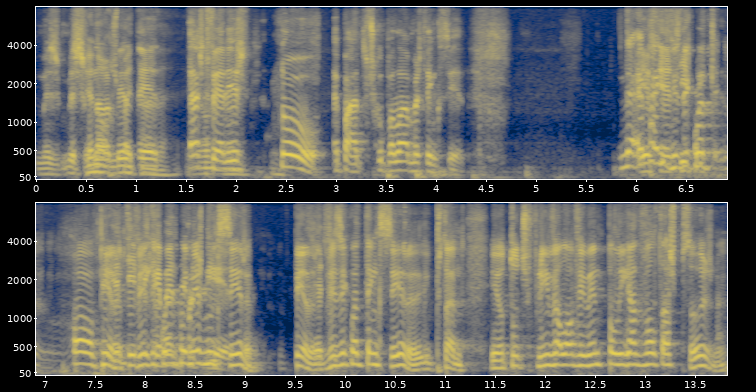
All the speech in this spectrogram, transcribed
Mas, mas normalmente é. Estás de férias? Estou. Epá, desculpa lá, mas tem que ser. Não, epá, é de vez em quando. Oh, Pedro, é de vez em quando tem mesmo que ser. Pedro, é de vez em quando tem que ser. E portanto, eu estou disponível, obviamente, para ligar de volta às pessoas, não é?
